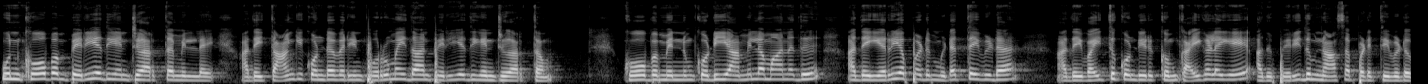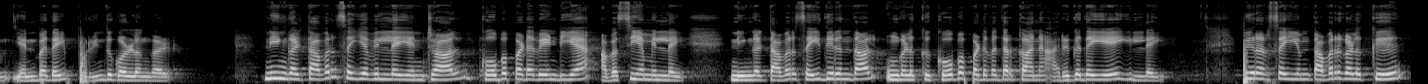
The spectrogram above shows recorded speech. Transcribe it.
உன் கோபம் பெரியது என்று அர்த்தமில்லை. அதை தாங்கிக் கொண்டவரின் பொறுமைதான் பெரியது என்று அர்த்தம். கோபம் என்னும் கொடிய அமிலமானது அதை எறியப்படும் இடத்தை விட அதை வைத்து கொண்டிருக்கும் கைகளையே அது பெரிதும் நாசப்படுத்திவிடும் என்பதை புரிந்து கொள்ளுங்கள். நீங்கள் தவறு செய்யவில்லை என்றால் கோபப்பட வேண்டிய அவசியமில்லை. நீங்கள் தவறு செய்திருந்தால் உங்களுக்கு கோபப்படுவதற்கான அருகதையே இல்லை. பிறர் செய்யும் தவறுகளுக்கு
